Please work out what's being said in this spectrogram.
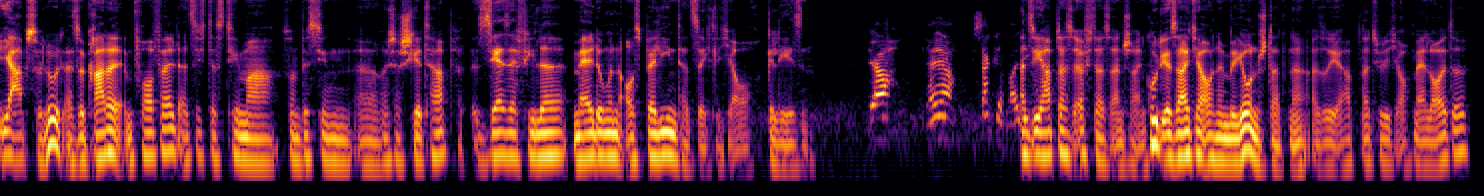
Ja, absolut. Also gerade im Vorfeld, als ich das Thema so ein bisschen äh, recherchiert habe, sehr, sehr viele Meldungen aus Berlin tatsächlich auch gelesen. Ja, ja, ja, ich sag ja, weil Also ihr habt das öfters anscheinend. Gut, ihr seid ja auch eine Millionenstadt, ne? Also ihr habt natürlich auch mehr Leute.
